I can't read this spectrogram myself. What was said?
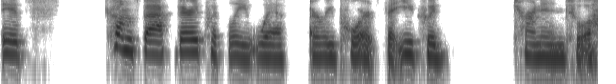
it's comes back very quickly with a report that you could turn into a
